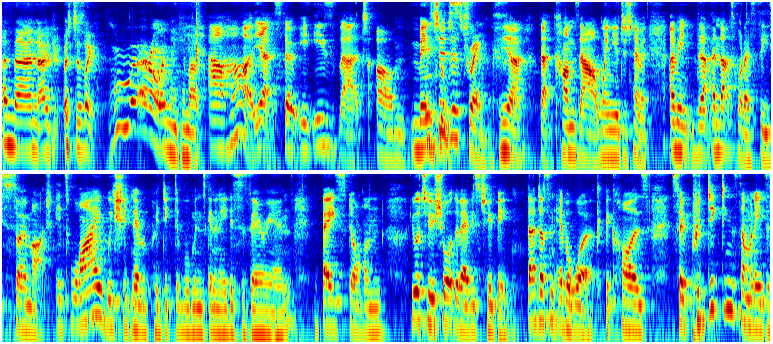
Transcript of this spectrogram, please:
And then I was just like, wow, and he came out. Uh-huh, yeah. So it is that um, mental just- strength Yeah. that comes out when you're determined. I mean, that, and that's what I see so much. It's why we should never predict a woman's going to need a cesarean based on you're too short, the baby's too big. That doesn't ever work because so predicting someone needs a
